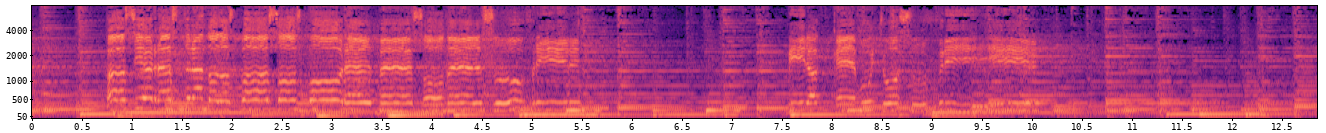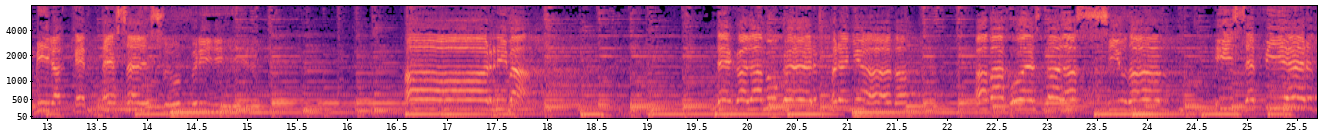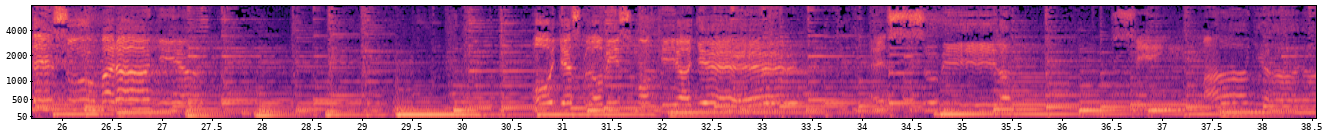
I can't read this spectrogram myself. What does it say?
así arrastrando los pasos por el peso del sufrir. Mira que mucho sufrir. Mira que pesa el sufrir. Arriba, deja la mujer preñada, abajo está la ciudad y se pierde en su maraña. Hoy es lo mismo que ayer, es su vida sin mañana.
